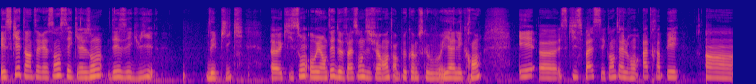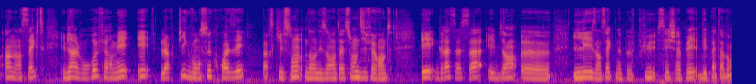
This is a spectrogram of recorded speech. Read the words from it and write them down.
Et ce qui est intéressant, c'est qu'elles ont des aiguilles, des pics, euh, qui sont orientées de façon différente, un peu comme ce que vous voyez à l'écran. Et ce qui se passe, c'est quand elles vont attraper un, un insecte, eh bien elles vont refermer et leurs pics vont se croiser parce qu'ils sont dans des orientations différentes. Et grâce à ça, eh bien, euh, les insectes ne peuvent plus s'échapper des pattes avant.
